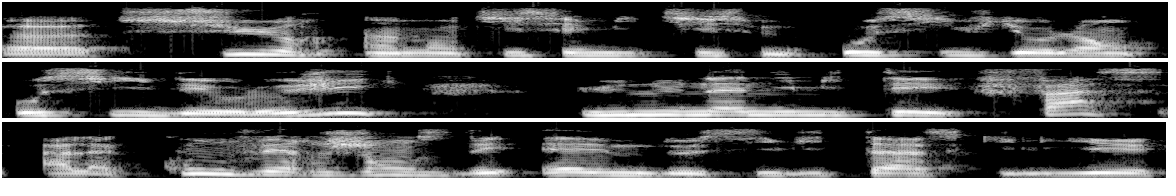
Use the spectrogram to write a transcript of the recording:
euh, sur un antisémitisme aussi violent, aussi idéologique, une unanimité face à la convergence des haines de Civitas, qu'il y ait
